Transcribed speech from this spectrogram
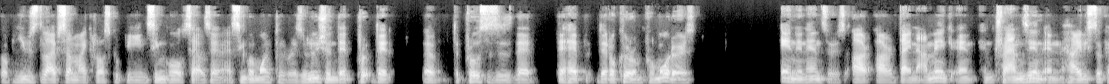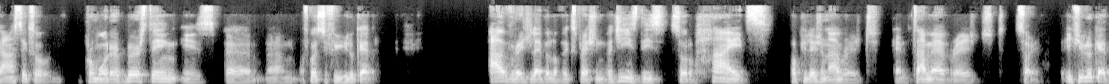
have used live cell microscopy in single cells and a single molecular resolution. That pro- that uh, the processes that that have that occur on promoters and enhancers are, are dynamic and, and transient and highly stochastic. So promoter bursting is, um, um, of course, if you look at average level of expression of genes, these sort of heights, population average and time averaged. Sorry, if you look at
